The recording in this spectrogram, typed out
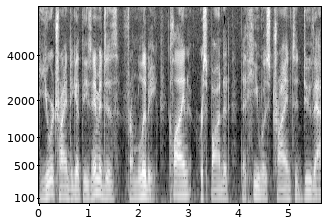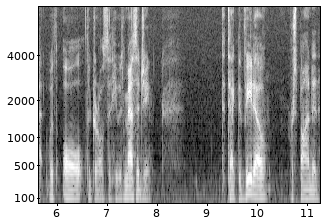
you were trying to get these images from Libby. Kline responded that he was trying to do that with all the girls that he was messaging. Detective Vito responded,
